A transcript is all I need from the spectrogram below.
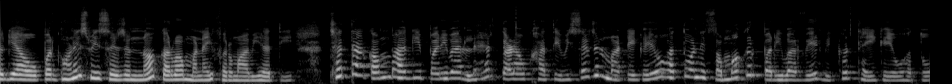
જગ્યાઓ પર ગણેશ વિસર્જન ન કરવા મનાઈ ફરમાવી હતી. છતાં કમભાગી પરિવાર લહેર તળાવ ખાતે વિસર્જન માટે ગયો હતો અને સમગ્ર પરિવાર વેરવિખેર થઈ ગયો હતો.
